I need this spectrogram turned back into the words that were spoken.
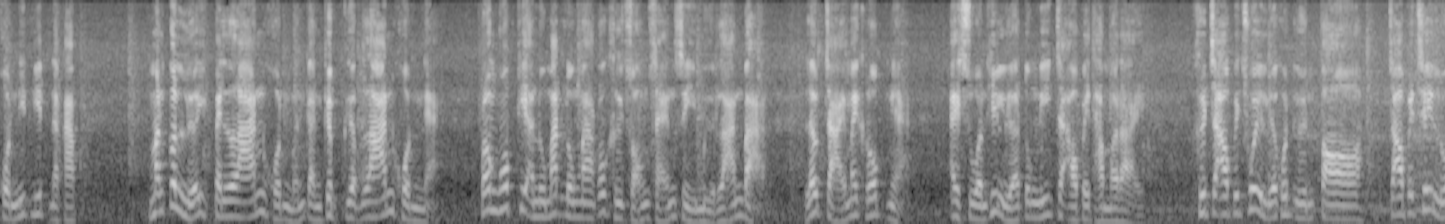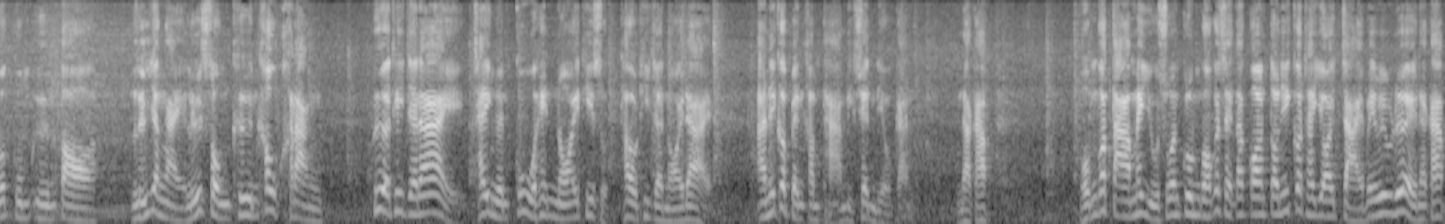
คนนิดๆนะครับ มันก็เหลืออีกเป็นล้านคนเหมือนกันเกือบเกือบล้านคนเนี่ยเพราะงบที่อนุมัติลงมาก็คือ 2 4 0 0 0 0 ล้านบาท แล้วจ่ายไม่ครบเนี่ยไอ้ส่วนที่เหลือตรงนี้จะเอาไปทำอะไร คือจะเอาไปช่วยเหลือคนอื่นต่อ จะเอาไปช่วยเหลือกลุ่มอื่นต่อ หรือยังไงหรือส่งคืนเข้าคลัง เพื่อที่จะได้ใช้เงินกู้ให้น้อยที่สุดเท่าที่จะน้อยได้ อันนี้ก็เป็นคำถามอีกเช่นเดียวกันนะครับ ผมก็ตามให้อยู่ส่วนกลุ่มของเกษตรกรตอนนี้ก็ทยอยจ่ายไปเรื่อยๆนะครับ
